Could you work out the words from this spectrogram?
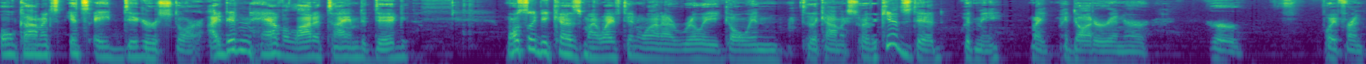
old comics. It's a digger store. I didn't have a lot of time to dig, mostly because my wife didn't want to really go into the comic store. The kids did with me, my, my daughter and her her boyfriend.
